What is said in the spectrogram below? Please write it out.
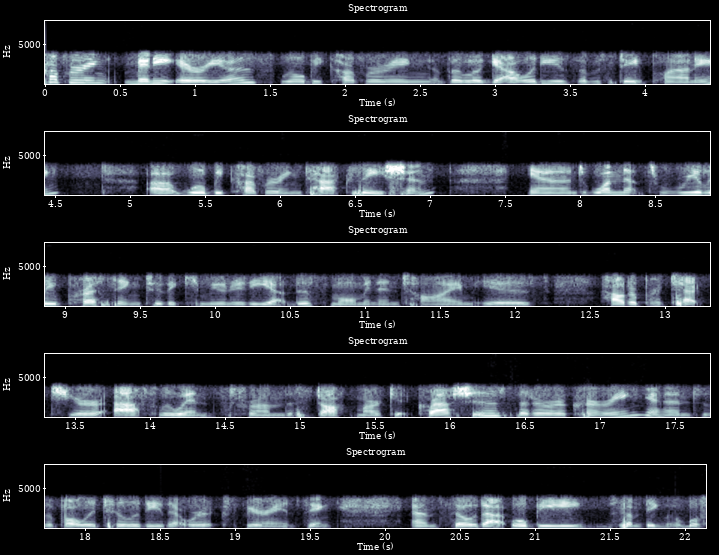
covering many areas. We'll be covering the legalities of estate planning. Uh, we'll be covering taxation. And one that's really pressing to the community at this moment in time is how to protect your affluence from the stock market crashes that are occurring and the volatility that we're experiencing. And so that will be something that we'll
